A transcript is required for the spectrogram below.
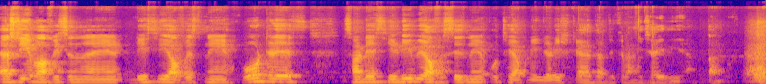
ਐਸਡੀਐਮ ਆਫਿਸ ਨੇ, ਡੀਸੀ ਆਫਿਸ ਨੇ, ਹੋਰ ਜਿਹੜੇ ਸਾਡੇ ਸੀਡੀਪੀ ਆਫਿਸਿਸ ਨੇ, ਉੱਥੇ ਆਪਣੀ ਜਿਹੜੀ ਸ਼ਿਕਾਇਤ ਦਰਜ ਕਰਾਉਣੀ ਚਾਹੀਦੀ ਹੈ। ਧੰਨਵਾਦ।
